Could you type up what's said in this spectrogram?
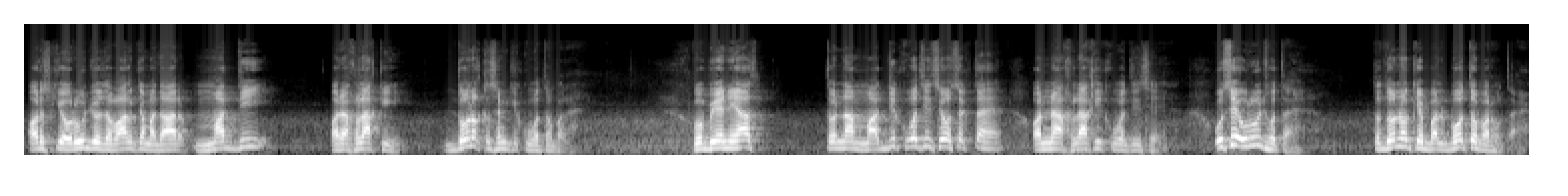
اور اس کی عروج و زوال کا مدار مادی اور اخلاقی دونوں قسم کی قوتوں پر ہے۔ وہ بے نیاز تو نہ مادی قوتی سے ہو سکتا ہے اور نہ اخلاقی قوتی سے۔ اسے عروج ہوتا ہے تو دونوں کے بل بوتوں پر ہوتا ہے۔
